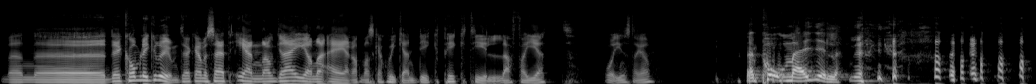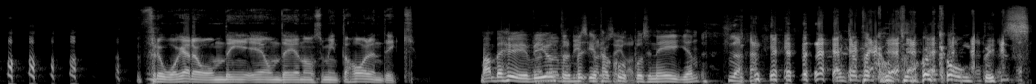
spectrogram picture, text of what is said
men eh, det kommer bli grymt. Jag kan väl säga att en av grejerna är att man ska skicka en dickpic till Lafayette på Instagram. Men på mejl. Fråga då om det, är, om det är någon som inte har en dick. Man behöver Ja, ju man inte ta kort på sin egen. Nej. Man kan ta kort på en kompis.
